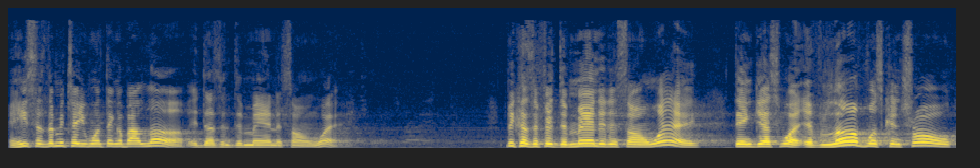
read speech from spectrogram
And He says, Let me tell you one thing about love it doesn't demand its own way. Because if it demanded its own way, then guess what? If love was control,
